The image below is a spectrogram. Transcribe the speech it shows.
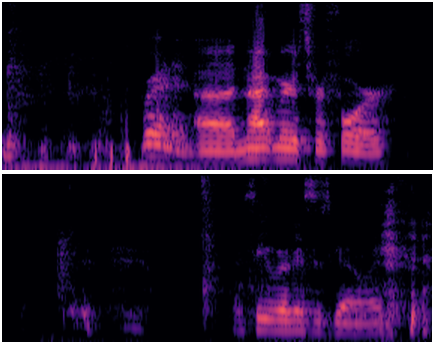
Brandon. Uh, Nightmares for four. Let's see where this is going.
